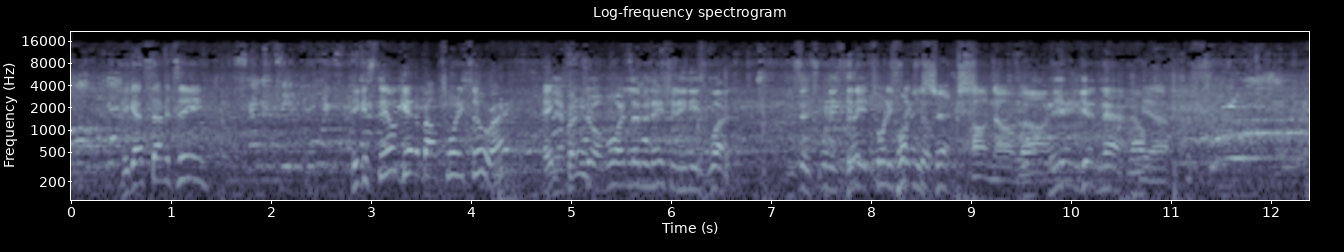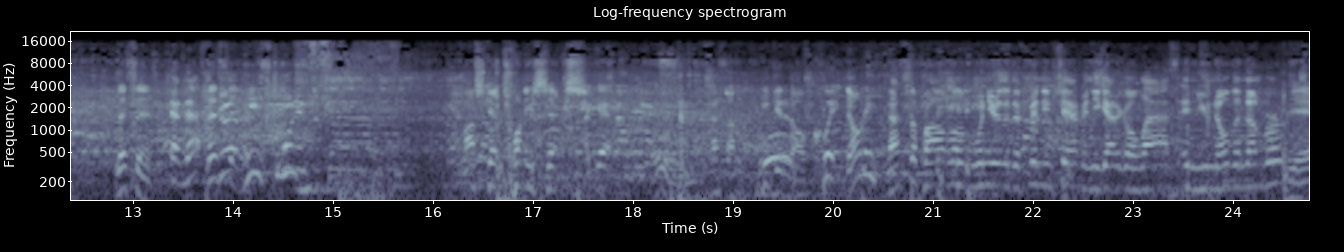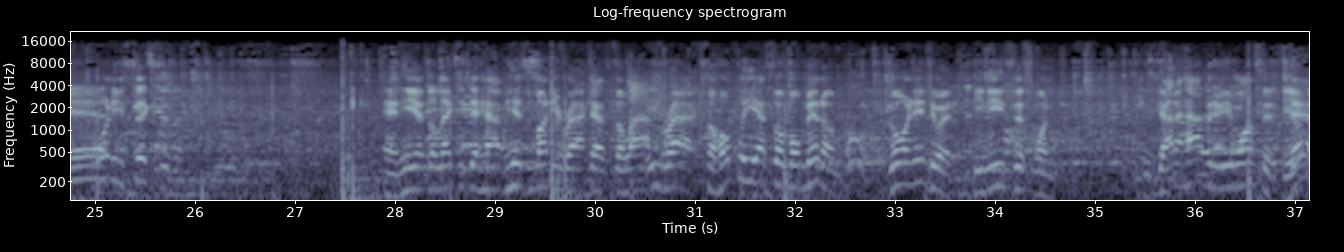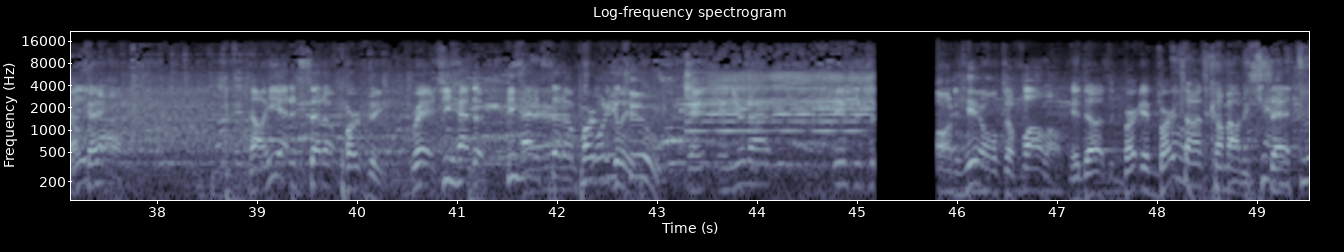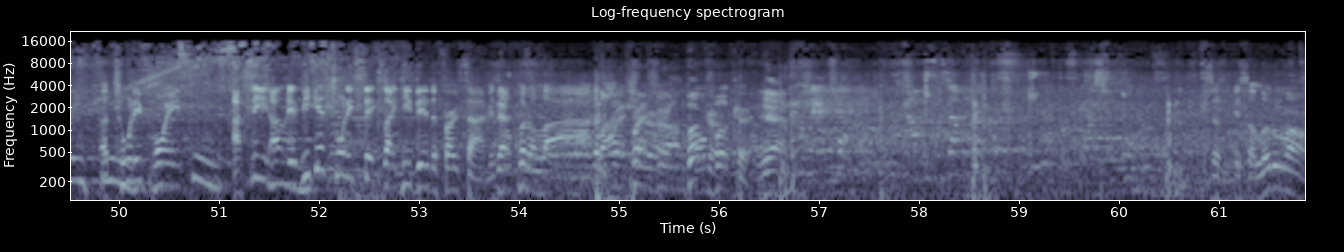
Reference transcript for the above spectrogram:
He got 17. He can still get about 22, right? 18. Yeah, but to avoid elimination, he needs what? You said 26? He need 26. 26. Oh no. No, Well, he ain't getting that. No. yeah. Listen. And that's Listen, good. he's 20. Must get 26. I get. Ooh, he get it all quick, don't he? That's the problem when you're the defending champion. You got to go last, and you know the number. Yeah. 26 is. And he has elected to have his money rack as the last rack. So hopefully he has some momentum going into it. He needs this one. He's got to have it if he wants it. Yeah, okay. No, he had it set up perfect. Reg, he had the he had it set up perfectly. 22. And, and you're not interested on Hield to follow. It does. Ber- If Bertans come out and set a 20 point, I see uh, if he gets 26 like he did the first time, it's gonna put a lot A of lot of pressure on Booker. Booker. Yeah. It's a, it's a little long.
